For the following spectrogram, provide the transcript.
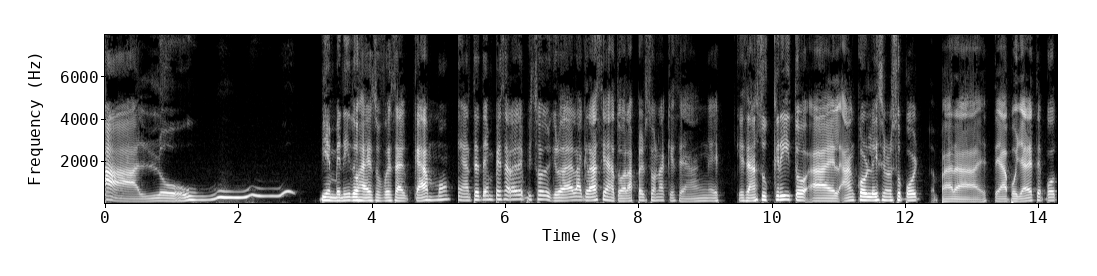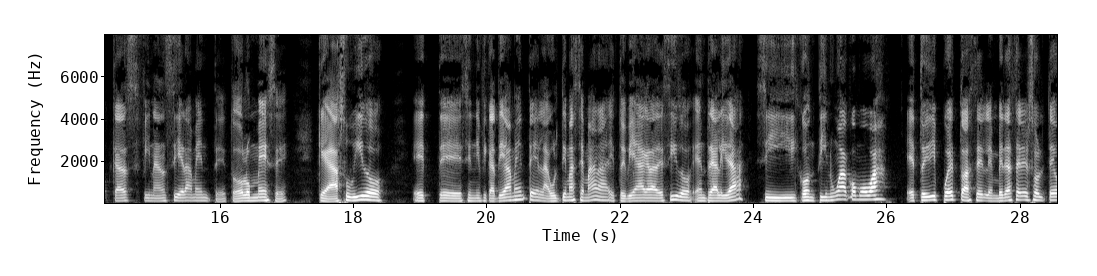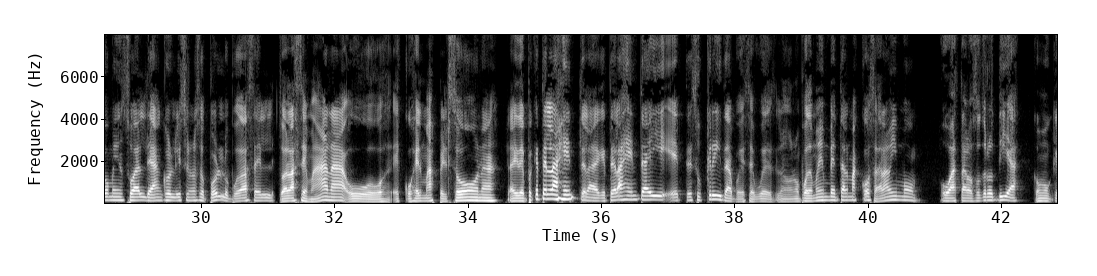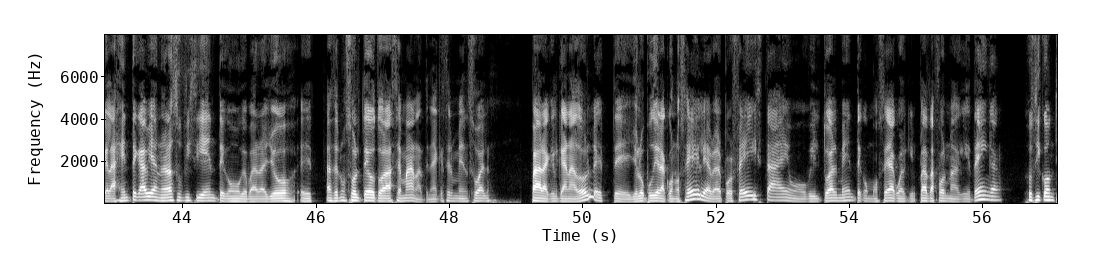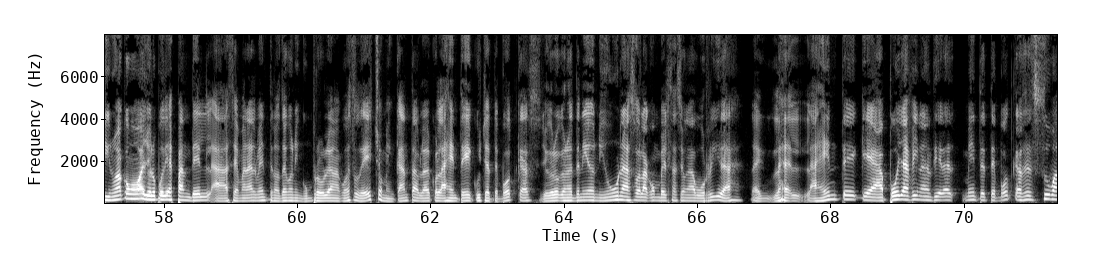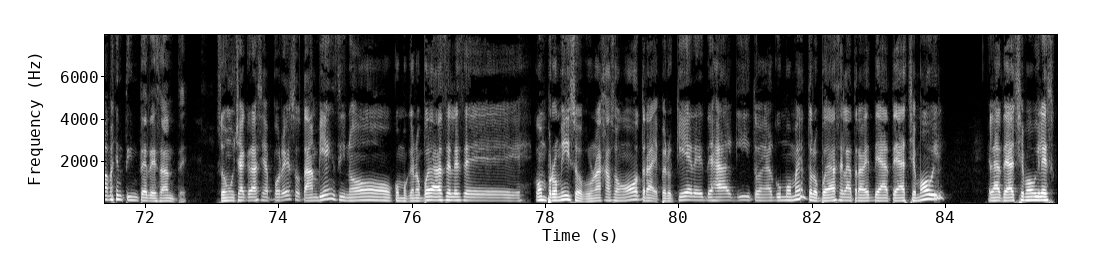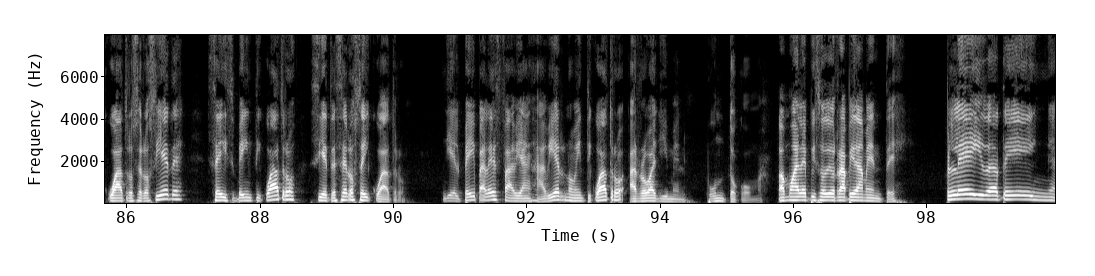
Aló. Bienvenidos a Eso fue Sarcasmo. Antes de empezar el episodio, quiero dar las gracias a todas las personas que se han, eh, que se han suscrito al Anchor Listener Support para este, apoyar este podcast financieramente todos los meses, que ha subido este, significativamente en la última semana. Estoy bien agradecido. En realidad, si continúa como va, estoy dispuesto a hacer, en vez de hacer el sorteo mensual de Anchor Listener Support, lo puedo hacer toda la semana o escoger más personas. y después que esté la gente, la que esté la gente ahí este, suscrita, pues se puede, no, podemos inventar más cosas. Ahora mismo, o hasta los otros días, como que la gente que había no era suficiente como que para yo eh, hacer un sorteo toda la semana, tenía que ser mensual para que el ganador este, yo lo pudiera conocer y hablar por FaceTime o virtualmente, como sea, cualquier plataforma que tengan. O si continúa como va, yo lo podía expandir semanalmente, no tengo ningún problema con eso. De hecho, me encanta hablar con la gente que escucha este podcast. Yo creo que no he tenido ni una sola conversación aburrida. la gente que apoya financieramente este podcast es sumamente interesante. So, muchas gracias por eso. También, si no, como que no puedes hacer ese compromiso por una razón u otra, pero quieres dejar algo en algún momento, lo puedes hacer a través de ATH Móvil. El ATH Móvil es 407-624-7064. Y el PayPal es fabianjavier94 arroba gmail.com. Vamos al episodio rápidamente. Play the thing.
